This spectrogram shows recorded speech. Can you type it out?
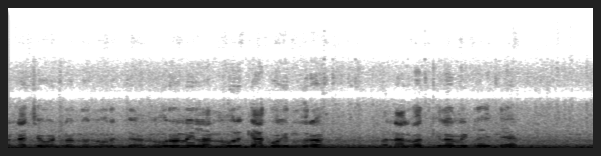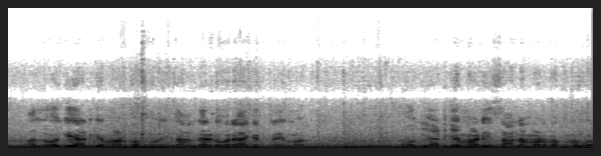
ಅಣ್ಣಾಚಿ ಹೋಟ್ಲ್ ಒಂದು ನೂರು ನೂರನ್ನ ಇಲ್ಲ, ನೂರಕ್ಕೆ ಯಾಕೆ ಹೋಗಿದ್ದು ಗುರು? ಒಂದು ನಲ್ವತ್ತು ಕಿಲೋಮೀಟ್ರ್ ಐತೆ. ಅಲ್ಲಿ ಹೋಗಿ ಅಡುಗೆ ಮಾಡಬೇಕು. ಇನ್ನು ಹನ್ನೆರಡುವರೆ ಆಗುತ್ತೆ ಟೈಮು ಹೋಗಿ ಅಡುಗೆ ಮಾಡಿ ಸ್ನಾನ ಮಾಡ್ಬೇಕು ನಾವು.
